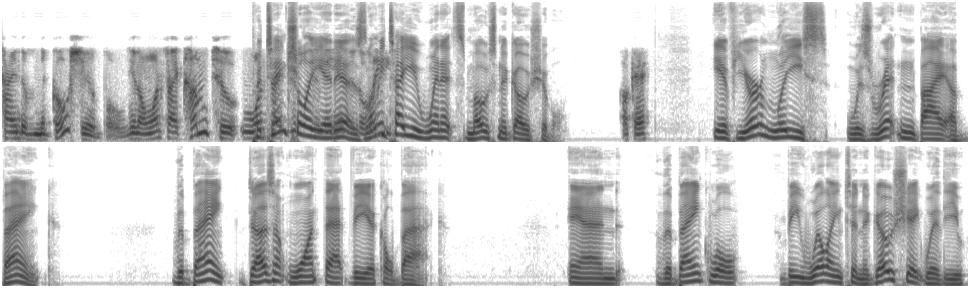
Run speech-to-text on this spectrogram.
kind of negotiable. You know, once I come to once I get to Potentially, the it is. Let me tell you when it's most negotiable. Okay. If your lease was written by a bank, the bank doesn't want that vehicle back, and the bank will be willing to negotiate with you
